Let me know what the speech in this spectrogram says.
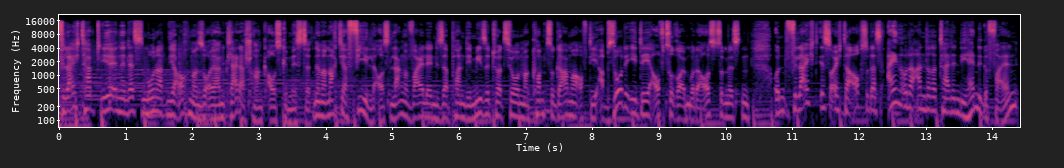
Vielleicht habt ihr in den letzten Monaten ja auch mal so euren Kleiderschrank ausgemistet. Ne? Man macht ja viel aus Langeweile in dieser Pandemiesituation. Man kommt sogar mal auf die absurde Idee aufzuräumen oder auszumisten. Und vielleicht ist euch da auch so das ein oder andere Teil in die Hände gefallen,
